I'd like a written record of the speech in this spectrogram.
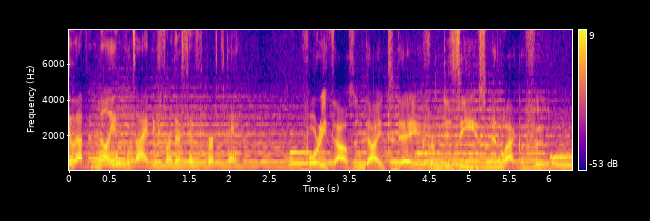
Eleven million will die before their fifth birthday. 40,000 died today from disease and lack of food.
